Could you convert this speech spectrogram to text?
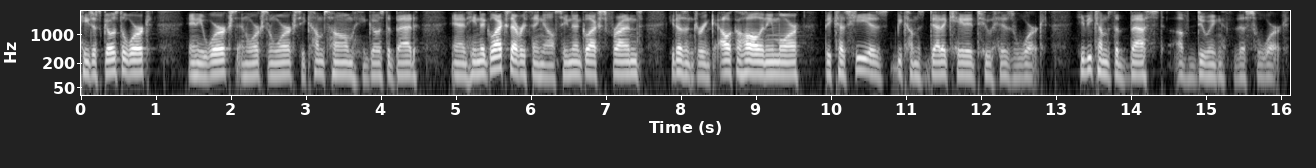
He just goes to work and he works and works and works. He comes home, he goes to bed, and he neglects everything else. He neglects friends. He doesn't drink alcohol anymore because he is becomes dedicated to his work he becomes the best of doing this work.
